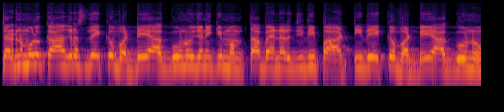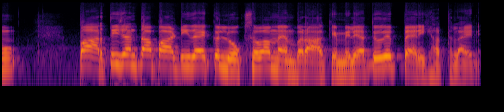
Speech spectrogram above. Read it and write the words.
ਤ੍ਰਿਣਮੂਲ ਕਾਂਗਰਸ ਦੇ ਇੱਕ ਵੱਡੇ ਆਗੂ ਨੂੰ ਯਾਨੀ ਕਿ ਮਮਤਾ ਬੈਨਰਜੀ ਦੀ ਪਾਰਟੀ ਦੇ ਇੱਕ ਵੱਡੇ ਆਗੂ ਨੂੰ ਭਾਰਤੀ ਜਨਤਾ ਪਾਰਟੀ ਦਾ ਇੱਕ ਲੋਕ ਸਭਾ ਮੈਂਬਰ ਆ ਕੇ ਮਿਲਿਆ ਤੇ ਉਹਦੇ ਪੈਰੀ ਹੱਥ ਲਾਏ ਨੇ।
